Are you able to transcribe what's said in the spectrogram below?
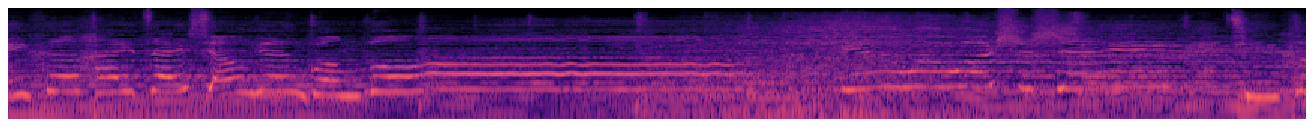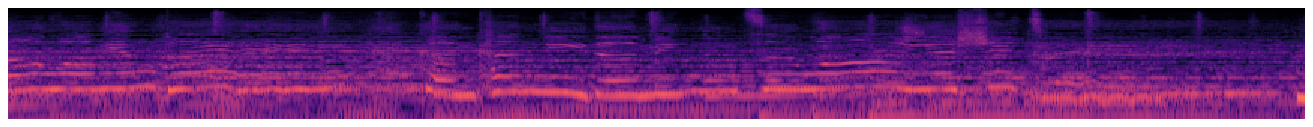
为何还在校园广播。别问我是谁，请和我面对。看看你的名字，我也是对。你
